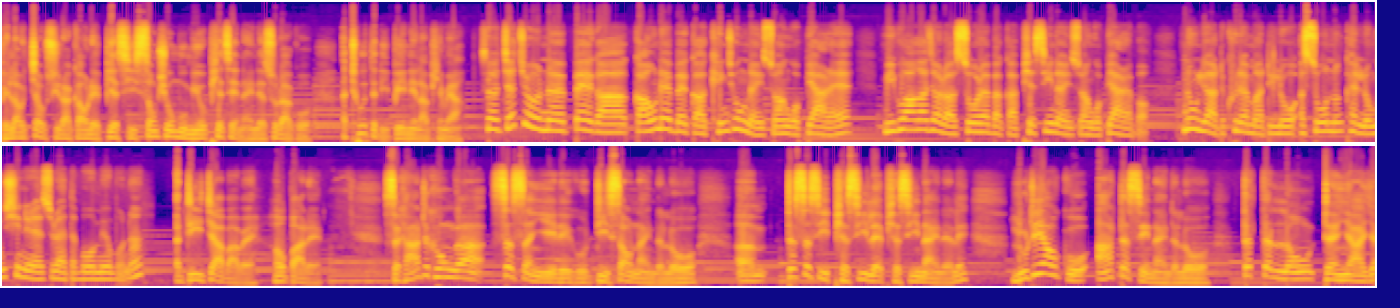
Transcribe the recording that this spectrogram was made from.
ဘယ်လောက်ကြောက်စီတာကောင်းတဲ့ပျက်စီးဆုံးရှုံးမှုမျိုးဖြစ်စေနိုင်တယ်ဆိုတာကိုအထူးသတိပေးနေလားဖြစ်မလားဆိုတော့ချက်ချိုနဲ့ပဲ့ကကောင်းတဲ့ဘက်ကခင်းချုံနိုင်စွမ်းကိုပြတယ်မိဘွားကကြတော့ဆိုးတဲ့ဘက်ကဖြစ်စည်းနိုင်စွမ်းကိုပြတယ်ပေါ့နှုတ်လျတစ်ခုတည်းမှာဒီလိုအစိုးနှက်ခက်လုံးရှိနေတယ်ဆိုတဲ့သဘောမျိုးပေါ့နော်အတီးကြပါပဲဟုတ်ပါတယ်စကားတစ်ခုကဆက်ဆံရေးတွေကိုတိဆောက်နိုင်တယ်လို့အမ်တက်ဆက်စီဖြစ်စီလဲဖြစ်စီနိုင်တယ်လေလူတစ်ယောက်ကိုအားတက်စေနိုင်တယ်လို့ တက်တက်လုံးတန်ရာရ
